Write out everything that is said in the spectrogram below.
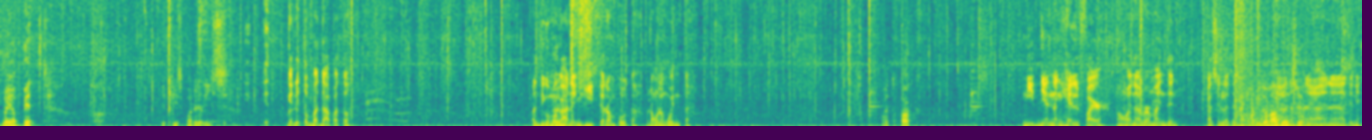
By a bit. It is what it is. It, ganito ba dapat to? Ano hindi ko Ano? magana yung heater ang puta. Wala ko lang kwenta. What the fuck? Need niyan ng hellfire. Okay, never mind din. Cancel natin. We don't have that shit. Hayaan na natin eh.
